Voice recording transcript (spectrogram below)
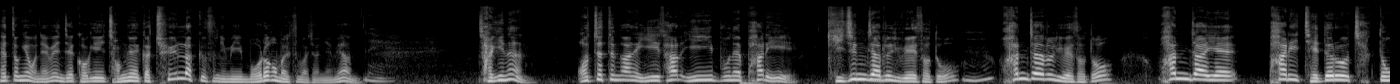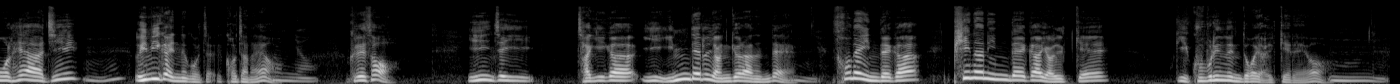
했던 게 뭐냐면 이제 거기 정형외과 최일락 교수님이 뭐라고 말씀하셨냐면 네. 자기는 어쨌든 간에 이 사, 이분의 팔이 기증자를 위해서도 음. 환자를 위해서도 환자의 팔이 제대로 작동을 해야지 음. 의미가 있는 거자, 거잖아요. 그럼요. 그래서 이 이제 이 자기가 이 인대를 연결하는데 음. 손의 인대가 피는 인대가 10개, 이 구부리는 인도가 10개래요. 음.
